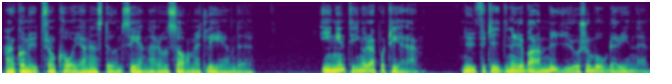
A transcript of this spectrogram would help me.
Han kom ut från kojan en stund senare och sa med ett leende. Ingenting att rapportera. Nu för tiden är det bara myror som bor där inne.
